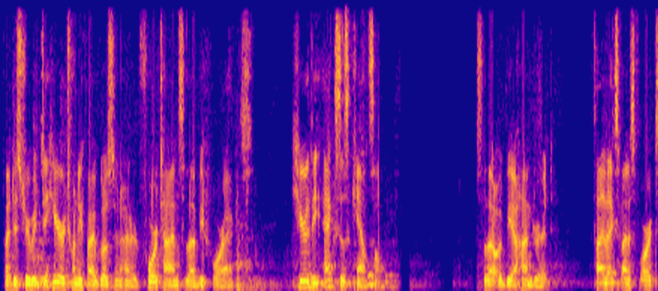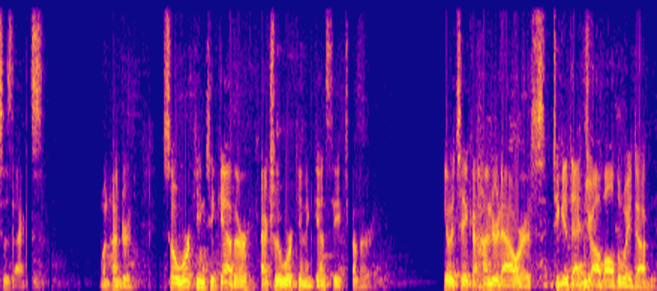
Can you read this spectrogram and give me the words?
If I distribute to here, 25 goes into 104 times, so that'd be 4x. Here the x's cancel, so that would be 100. 5x minus 4x is x, 100. So working together, actually working against each other, it would take 100 hours to get that job all the way done.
